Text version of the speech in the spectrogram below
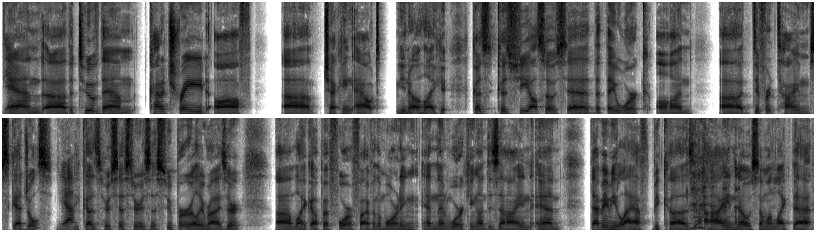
Yeah. and uh, the two of them kind of trade off uh, checking out. You know, like because because she also said that they work on uh, different time schedules. Yeah. Because her sister is a super early riser, um, like up at four or five in the morning, and then working on design, and that made me laugh because I know someone like that.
